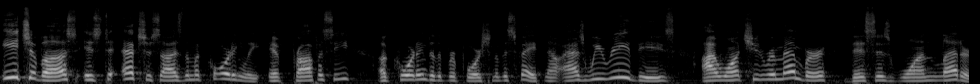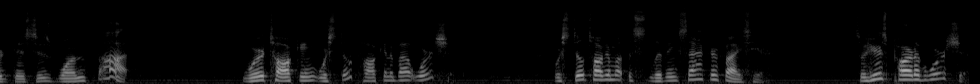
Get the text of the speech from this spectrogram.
each of us is to exercise them accordingly. If prophecy, according to the proportion of his faith. Now, as we read these, I want you to remember this is one letter, this is one thought. We're talking, we're still talking about worship. We're still talking about this living sacrifice here. So here's part of worship.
